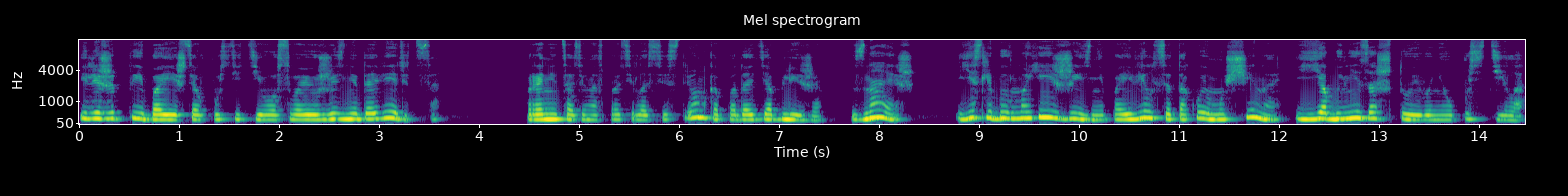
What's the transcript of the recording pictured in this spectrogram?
Или же ты боишься впустить его в свою жизнь и довериться? Проницательно спросила сестренка, подойдя ближе. Знаешь, если бы в моей жизни появился такой мужчина, я бы ни за что его не упустила.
